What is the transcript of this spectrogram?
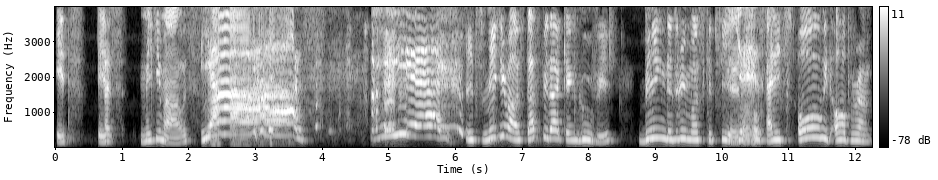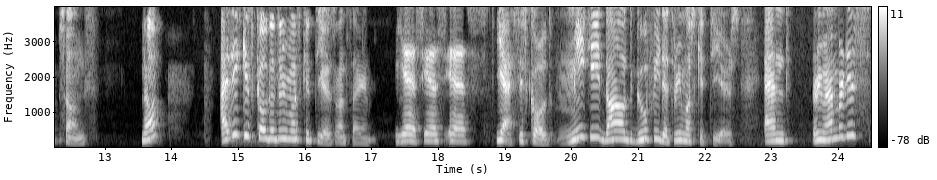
It's it's Mickey Mouse. Yes. yes. It's Mickey Mouse, Daffy Duck, and Goofy being the Three Musketeers. Yes. And it's all with opera songs. No? I think it's called the Three Musketeers. One second. Yes, yes, yes. Yes, it's called Mickey, Donald, Goofy, the Three Musketeers. And remember this?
